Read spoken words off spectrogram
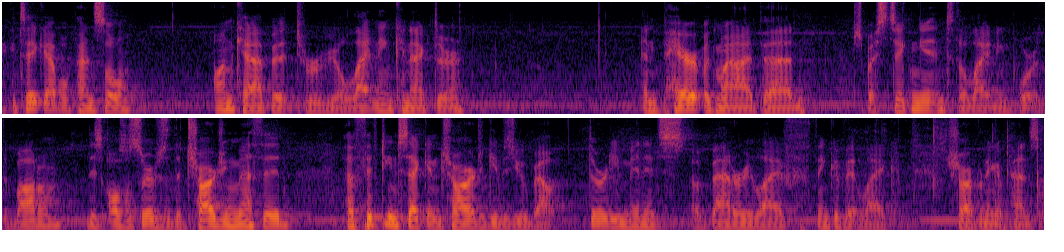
I can take Apple Pencil, uncap it to reveal lightning connector, and pair it with my iPad just by sticking it into the lightning port at the bottom. This also serves as the charging method a 15 second charge gives you about 30 minutes of battery life. Think of it like sharpening a pencil.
